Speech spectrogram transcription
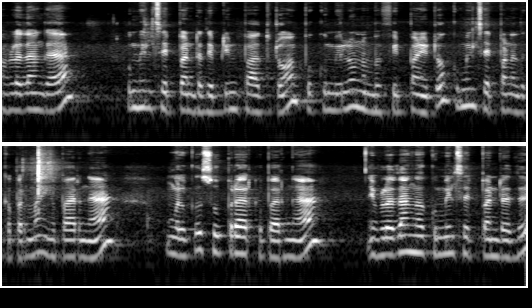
அவ்வளோதாங்க குமிழ் செட் பண்ணுறது எப்படின்னு பார்த்துட்டோம். இப்போ குமிழும் நம்ம ஃபிட் பண்ணிட்டோம். குமிழ் செட் பண்ணதுக்கப்புறமா இங்கே பாருங்கள் உங்களுக்கு சூப்பராக இருக்குது பாருங்கள் இவ்வளோதாங்க குமிழ் செட் பண்ணுறது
